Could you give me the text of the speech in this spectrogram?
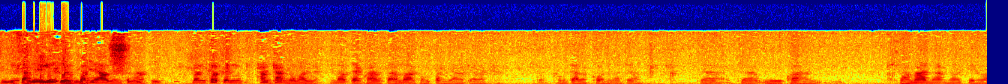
อีกสามปีก็คืนปัญญาเป็นสมาธิมันก็เป็นขั้นๆของมันเนี่ยแล้วแต่ความสามารถของปัญญาแต่ละของแต่ละคนว่าจะ จะจะมีความสามารถนะน้อยเพียงไร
